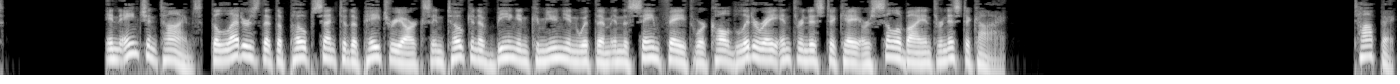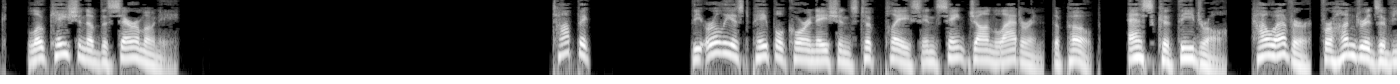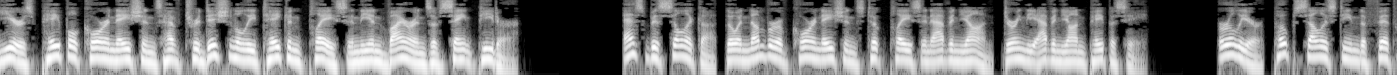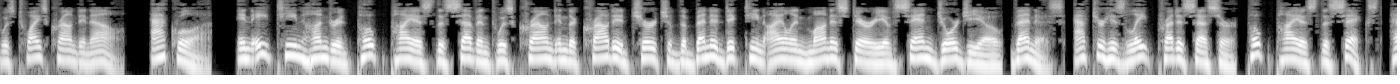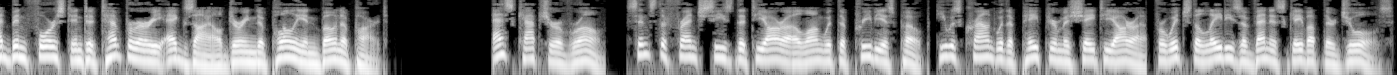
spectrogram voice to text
In ancient times, the letters that the Pope sent to the patriarchs in token of being in communion with them in the same faith were called Literae Intronisticae or Syllabi Intronisticae. Location of the ceremony. Topic: The earliest papal coronations took place in St. John Lateran, the Pope's cathedral. However, for hundreds of years papal coronations have traditionally taken place in the environs of St. Peter's Basilica, though a number of coronations took place in Avignon, during the Avignon papacy. Earlier, Pope Celestine V was twice crowned in L. Aquila. In 1800 Pope Pius VII was crowned in the crowded church of the Benedictine island monastery of San Giorgio, Venice, after his late predecessor, Pope Pius VI, had been forced into temporary exile during Napoleon Bonaparte's capture of Rome. Since the French seized the tiara along with the previous pope, he was crowned with a papier-mâché tiara, for which the ladies of Venice gave up their jewels.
